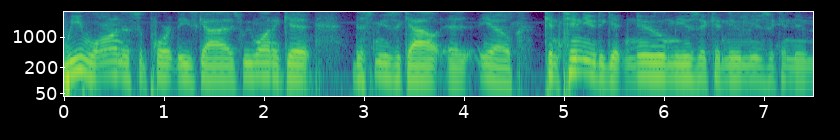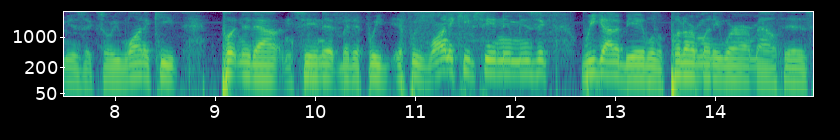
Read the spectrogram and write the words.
We want to support these guys. We want to get this music out, uh, you know, continue to get new music and new music and new music. So we want to keep putting it out and seeing it. But if we if we want to keep seeing new music, we got to be able to put our money where our mouth is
